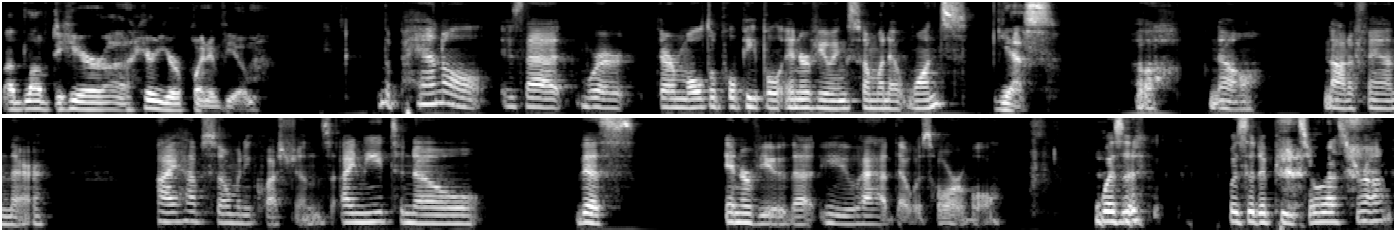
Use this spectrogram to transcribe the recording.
I'd love to hear uh, hear your point of view. The panel is that where there are multiple people interviewing someone at once? Yes. Ugh, no, not a fan there. I have so many questions. I need to know this interview that you had that was horrible. Was it was it a pizza restaurant?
